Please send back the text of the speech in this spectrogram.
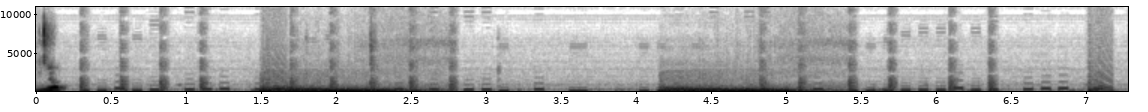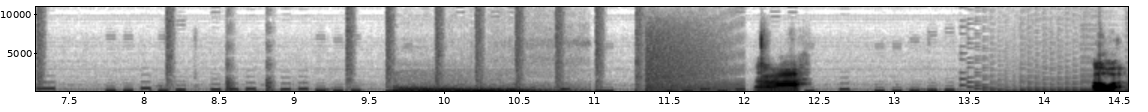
Nope. Ah. Oh well.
